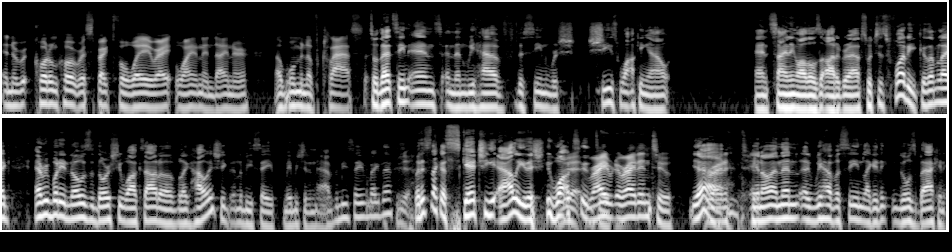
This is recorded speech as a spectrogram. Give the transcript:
in a quote unquote respectful way, right? Wine and diner, a woman of class. So that scene ends, and then we have the scene where sh- she's walking out and signing all those autographs, which is funny because I'm like, everybody knows the door she walks out of. Like, how is she going to be safe? Maybe she didn't have to be safe back then, Yeah. but it's like a sketchy alley that she walks Yeah, into. right, right into. Yeah. right into. you know, and then uh, we have a scene like I think it goes back, and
